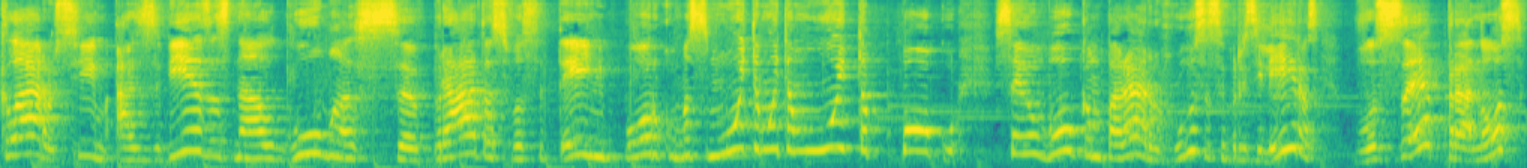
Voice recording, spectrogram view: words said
Claro, sim, às vezes, em algumas eh, pratas você tem porco, mas muito, muito, muito pouco. Se eu vou comparar russas e brasileiras, você, para nós,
